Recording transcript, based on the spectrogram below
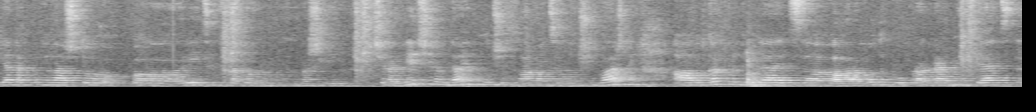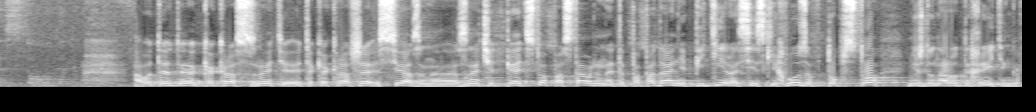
я так поняла, что а, рейтинг, в который мы вошли вчера вечером, да, и лучшей информации, он очень важный. А вот как продвигается а, работа по программе 5 100 вот это? А вот это как раз, знаете, это как раз же связано. Значит, 5-100 поставлено, это попадание пяти российских вузов в топ-100 международных рейтингов.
